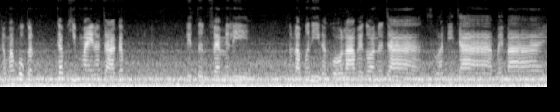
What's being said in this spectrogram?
กลับมาพบกันกับคลิปใหม่นะจ้ากับ Little Family สำหรับวันนี้ก็ขอลาไปก่อนนะจ้า วัสดีจ้า บ๊ายบาย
